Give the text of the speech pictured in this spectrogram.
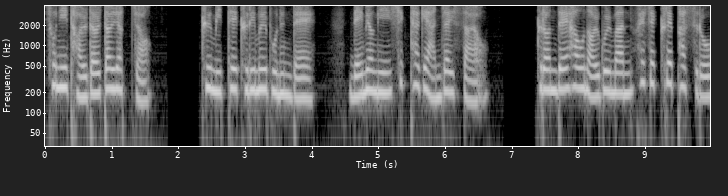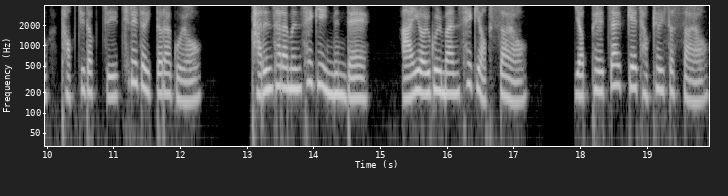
손이 덜덜 떨렸죠. 그 밑에 그림을 보는데 네 명이 식탁에 앉아 있어요. 그런데 하온 얼굴만 회색 크레파스로 덕지덕지 칠해져 있더라고요. 다른 사람은 색이 있는데 아이 얼굴만 색이 없어요. 옆에 짧게 적혀 있었어요.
